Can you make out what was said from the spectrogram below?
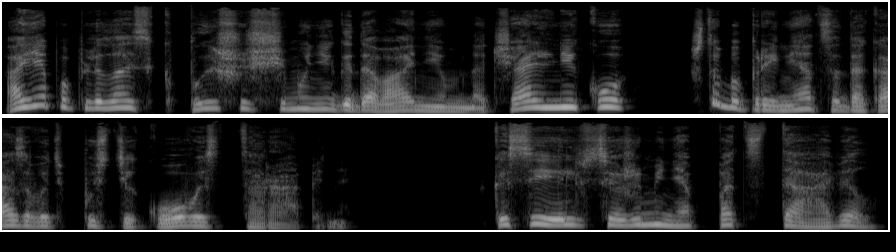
а я поплелась к пышущему негодованием начальнику, чтобы приняться доказывать пустяковость царапины. Кассиэль все же меня подставил.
